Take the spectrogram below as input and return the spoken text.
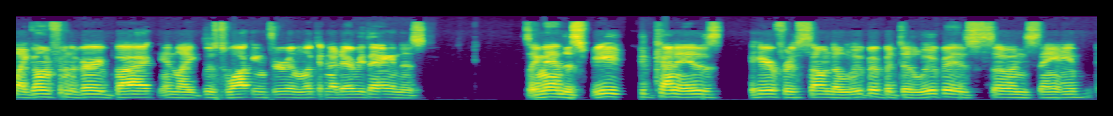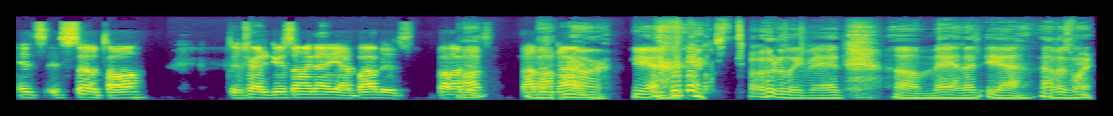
like going from the very back and like just walking through and looking at everything and this, it's like, man, the speed kind of is here for someone to loop it, but to loop it is so insane. It's it's so tall to try to do something like that. Yeah, Bob is Bob, Bob- is Bob, Bob is nar. Nar. Yeah, totally, man. Oh man, that yeah, that was one.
